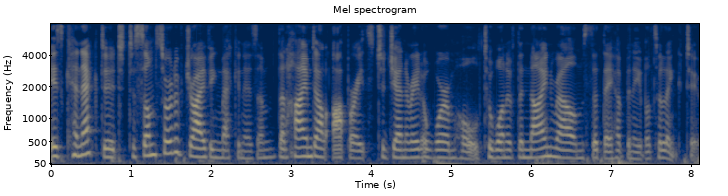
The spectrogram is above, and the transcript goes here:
is connected to some sort of driving mechanism that Heimdall operates to generate a wormhole to one of the nine realms that they have been able to link to.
